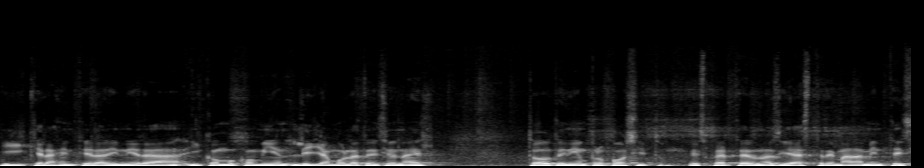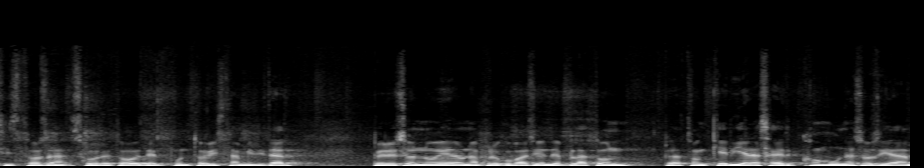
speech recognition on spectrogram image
y que la gente era adinerada y cómo comían, le llamó la atención a él. Todo tenía un propósito. Esparta era una ciudad extremadamente exitosa, sobre todo desde el punto de vista militar. Pero eso no era una preocupación de Platón. Platón quería saber cómo una sociedad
